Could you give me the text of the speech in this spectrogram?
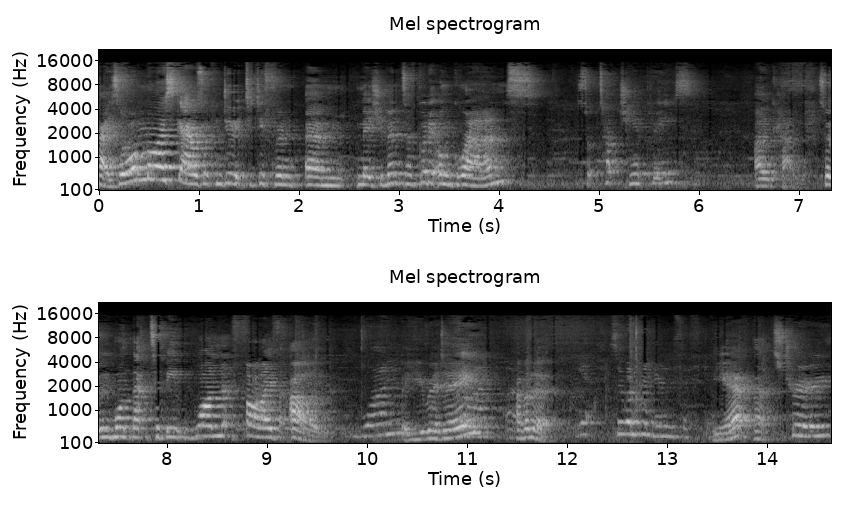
Okay, so on my scales I can do it to different um, measurements. I've got it on grams. Stop touching it, please. Okay, so we want that to be 150. one. Are you ready? Five, oh. Have a look. Yeah, so 150. Yeah, that's true.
